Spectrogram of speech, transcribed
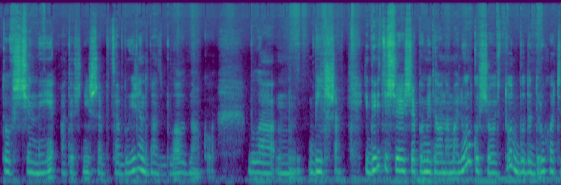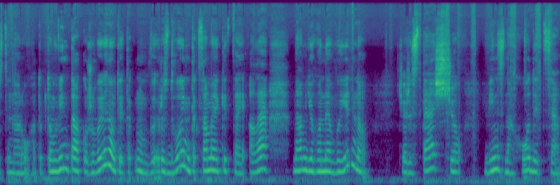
товщини, а точніше, ця ближня до нас була однакова, була більша. І дивіться, що я ще помітила на малюнку, що ось тут буде друга частина рога. Тобто він також вигнутий, так, ну, роздвоєний так само, як і цей, але нам його не видно через те, що він знаходиться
